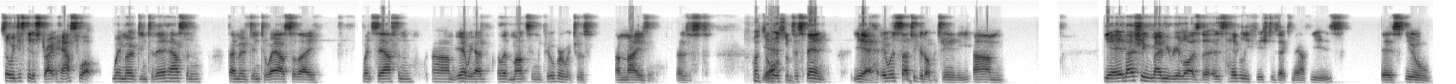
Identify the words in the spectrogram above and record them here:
so we just did a straight house swap. We moved into their house, and they moved into ours. So they went south, and um, yeah, we had eleven months in the Pilbara, which was amazing. It was just That's yeah, awesome. to spend. Yeah, it was such a good opportunity. Um, yeah, it actually made me realise that as heavily fished as Exmouth is, there's still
